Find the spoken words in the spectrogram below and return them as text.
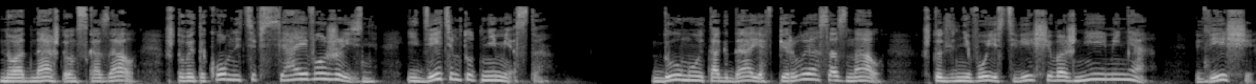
Но однажды он сказал, что в этой комнате вся его жизнь, и детям тут не место. Думаю, тогда я впервые осознал, что для него есть вещи важнее меня, вещи,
